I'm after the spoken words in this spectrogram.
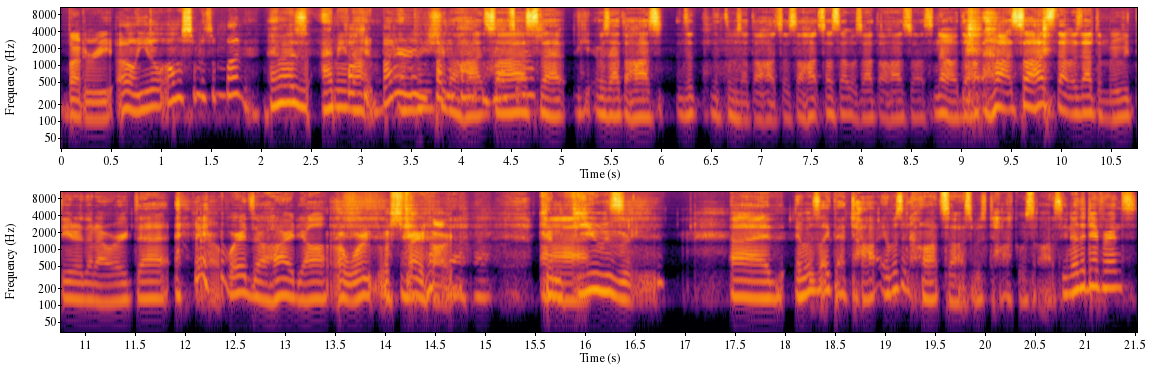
buttery. Oh, you know, almost some, some butter. it was. I mean, Fuck the, it, butter I'm pretty and sure the hot sauce, hot sauce? that it was at the hot. The, that was at the hot sauce. The hot sauce that was at the hot sauce. No, the hot sauce that was at the movie theater that I worked at. Yeah. Words are hard, y'all. Oh, word, straight hard. Confusing. Uh, it was like that. Ta- it wasn't hot sauce. It was taco sauce. You know the difference?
